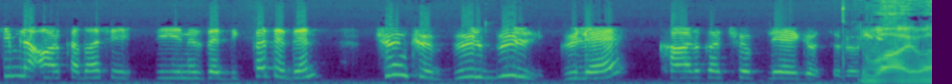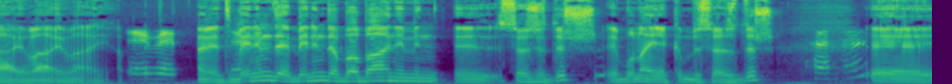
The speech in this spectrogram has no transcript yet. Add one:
kimle arkadaş ettiğinize dikkat edin. Çünkü bülbül güle, karga çöplüğe götürür. Vay vay vay vay. Evet. Evet, benim de benim de babaannemin e, sözüdür. E, buna yakın bir sözdür. E,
